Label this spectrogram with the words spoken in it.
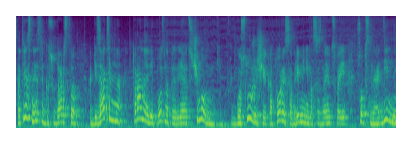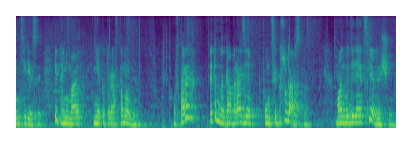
Соответственно, если государство обязательно, то рано или поздно появляются чиновники, госслужащие, которые со временем осознают свои собственные отдельные интересы и принимают некоторую автономию. Во-вторых, это многообразие функций государства. Ман выделяет следующие.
